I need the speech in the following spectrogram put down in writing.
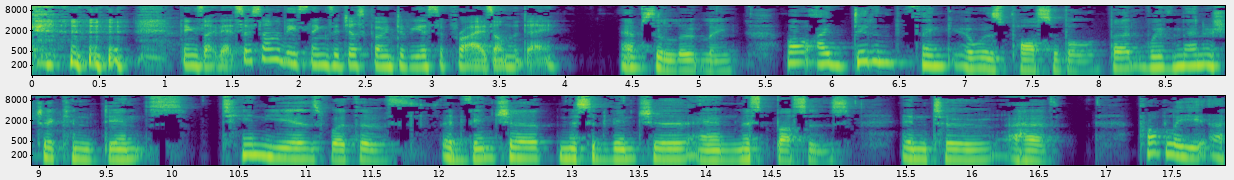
things like that. So some of these things are just going to be a surprise on the day. Absolutely. Well, I didn't think it was possible, but we've managed to condense 10 years worth of adventure, misadventure, and missed buses into uh, probably uh,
